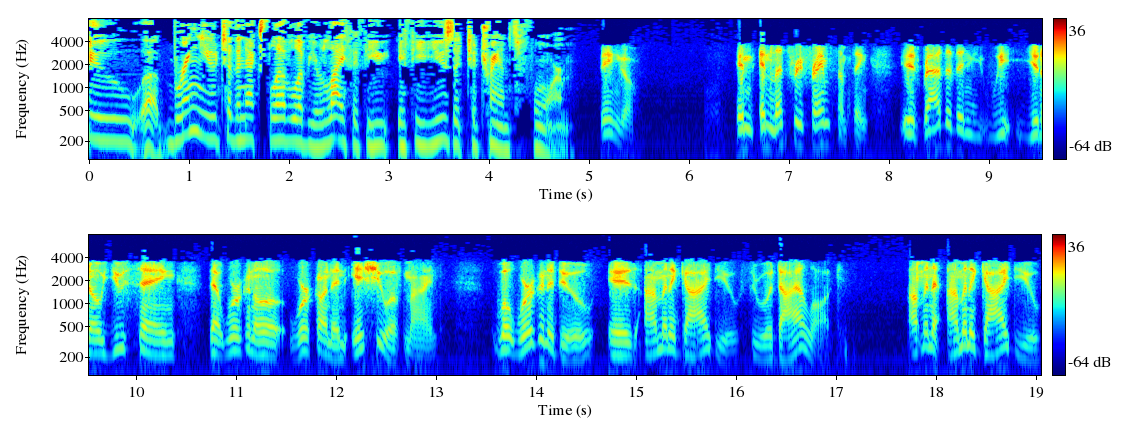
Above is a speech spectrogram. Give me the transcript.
to uh, bring you to the next level of your life if you if you use it to transform. Bingo. And and let's reframe something it, rather than we, you know, you saying that we're going to work on an issue of mine, what we're going to do is I'm going to guide you through a dialogue. I'm going to I'm going to guide you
